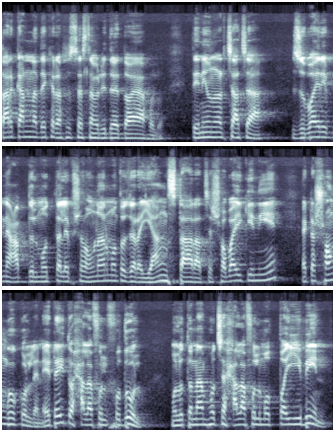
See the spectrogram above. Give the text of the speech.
তার কান্না দেখে রাসুল ইসলামের হৃদয়ে দয়া হলো। তিনি ওনার চাচা জুবাইর ইবনে আব্দুল মোত্তালেব সহ ওনার মতো যারা ইয়াং স্টার আছে, সবাইকে নিয়ে একটা সংঘ করলেন। এটাই তো হালাফুল ফুদুল। মূলত নাম হচ্ছে হালাফুল মোত্তাইবিন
